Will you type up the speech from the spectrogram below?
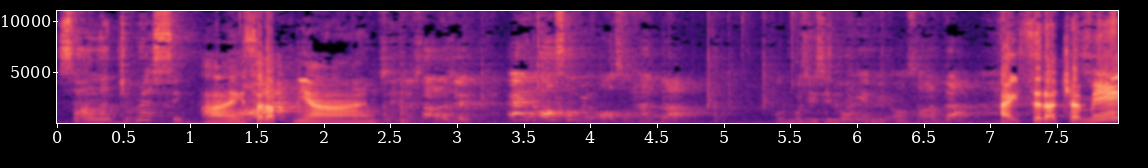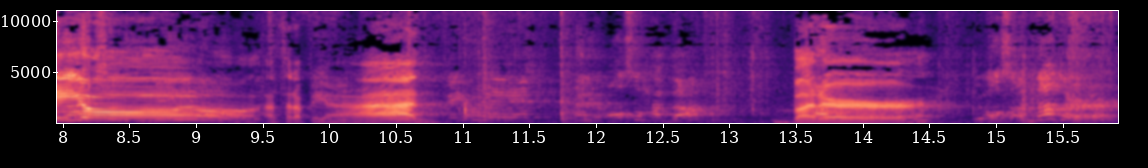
salad dressing. Ay, sarap niyan. Oh, ginger salad dressing. And also we also have the Huwag mo sisinungin. Have the Ay, sriracha mayo. mayo. Ang sarap Favorite- yan. Favorite. And we also have the Butter. We also another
